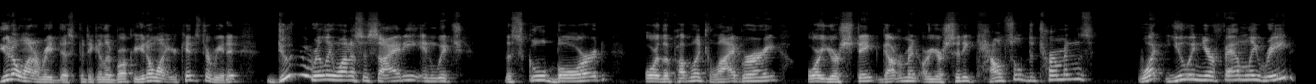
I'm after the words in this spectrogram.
you don't want to read this particular book or you don't want your kids to read it? Do you really want a society in which the school board or the public library or your state government or your city council determines what you and your family read?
